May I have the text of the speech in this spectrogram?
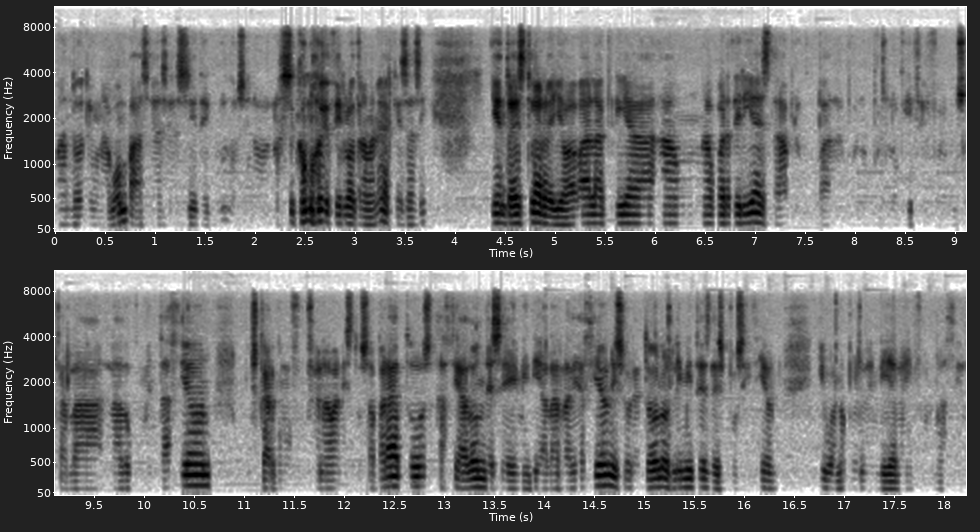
mandos de una bomba, o sea, es así de crudo, no sé cómo decirlo de otra manera, es que es así. Y entonces, claro, llevaba a la cría a una guardería y estaba preocupada. Bueno, pues lo que hice fue buscar la, documentación, buscar cómo funcionaban estos aparatos, hacia dónde se emitía la radiación y sobre todo los límites de exposición. Y bueno, pues le envié la información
